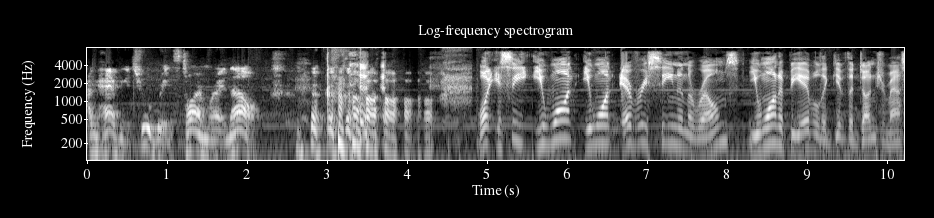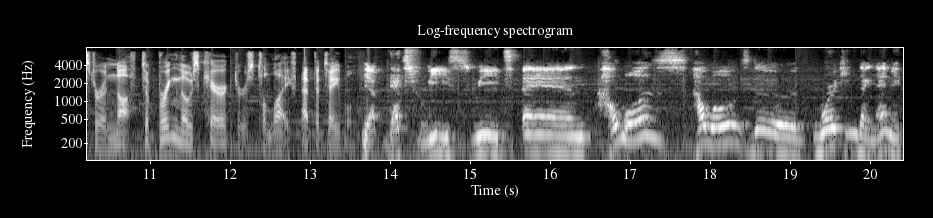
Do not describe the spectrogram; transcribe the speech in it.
I'm having a true brainstorm right now. Well, you see, you want you want every scene in the realms. You want to be able to give the dungeon master enough to bring those characters to life at the table. Yep, that's really sweet. And how was how was the working dynamic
